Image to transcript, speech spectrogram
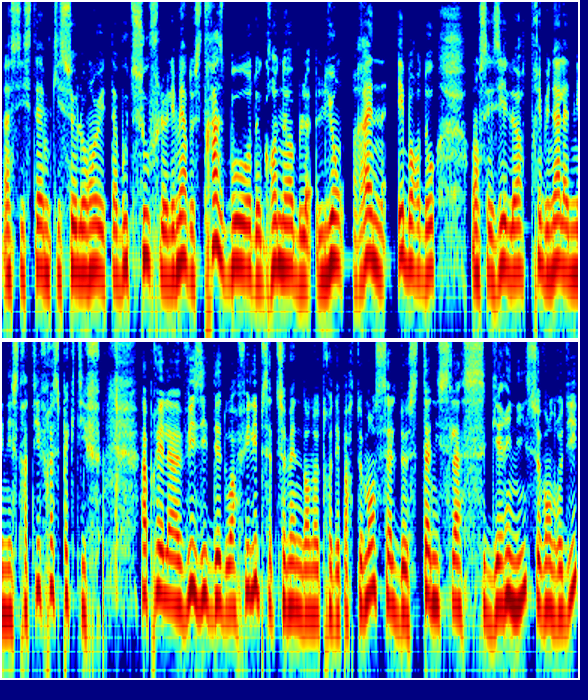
Un système qui, selon eux, est à bout de souffle. Les maires de Strasbourg, de Grenoble, Lyon, Rennes et Bordeaux ont saisi leur tribunal administratif respectif. Après la visite d'Edouard Philippe cette semaine dans notre département, celle de Stanislas Guérini ce vendredi,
